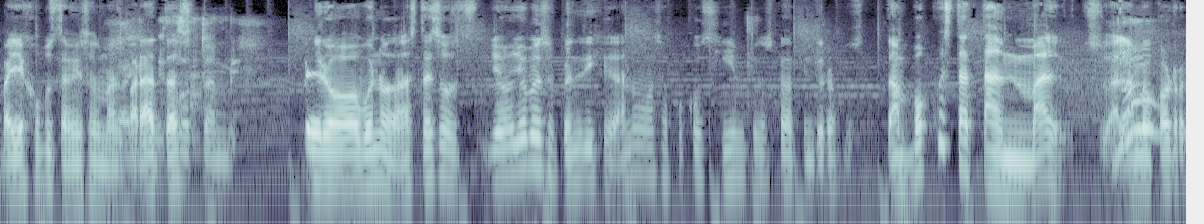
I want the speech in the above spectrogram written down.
Vallejo pues también son más baratas. Pero bueno, hasta eso, yo, yo me sorprendí y dije, ah, no, ¿a poco 100 pesos cada pintura? Pues tampoco está tan mal. A lo mejor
